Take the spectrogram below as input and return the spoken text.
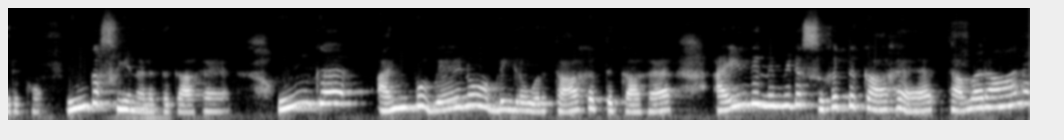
இருக்கும். உங்க சுயநலத்துக்காக உங்க அன்பு வேணும் அப்படிங்கிற ஒரு தாகத்துக்காக ஐந்து நிமிட சுகத்துக்காக தவறான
